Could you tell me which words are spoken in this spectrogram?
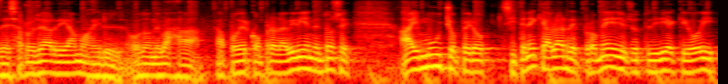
desarrollar, digamos, el, o donde vas a, poder comprar la vivienda. Entonces, hay mucho, pero si tenés que hablar de promedio, yo te diría que hoy,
